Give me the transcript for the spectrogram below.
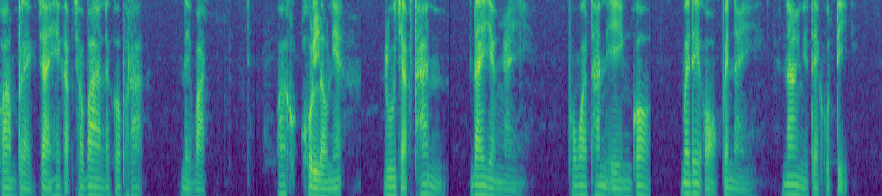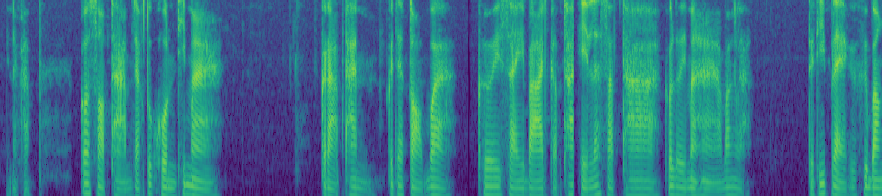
ความแปลกใจให้กับชาวบ้านแล้วก็พระในวัด ว่าคนเหล่านี้รู้จักท่านได้ยังไง เพราะว่าท่านเองก็ไม่ได้ออกไปไหน นั่งอยู่แต่กุฏินะครับ ก็สอบถามจากทุกคนที่มา กราบท่านก็จะตอบว่าเคยใส่บาตรกับท่านเห็นและศรัทธาก็เลยมาหาบ้างละ่ะ แต่ที่แปลกก็คือบาง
